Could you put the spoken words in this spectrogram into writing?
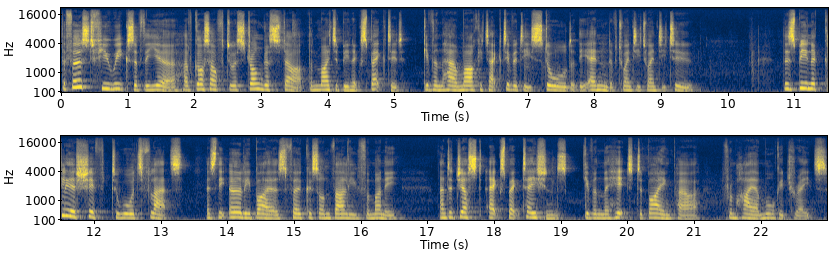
The first few weeks of the year have got off to a stronger start than might have been expected, given how market activity stalled at the end of 2022. There's been a clear shift towards flats as the early buyers focus on value for money and adjust expectations given the hit to buying power from higher mortgage rates.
